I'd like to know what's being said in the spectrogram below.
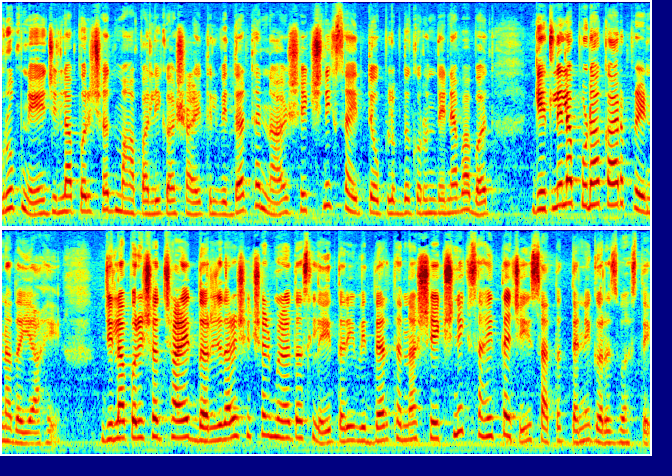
ग्रुपने जिल्हा परिषद महापालिका शाळेतील विद्यार्थ्यांना शैक्षणिक साहित्य उपलब्ध करून देण्याबाबत घेतलेला पुढाकार प्रेरणादायी आहे. जिल्हा परिषद शाळेत दर्जेदार शिक्षण मिळत असले तरी विद्यार्थ्यांना शैक्षणिक साहित्याची सातत्याने गरज भासते.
